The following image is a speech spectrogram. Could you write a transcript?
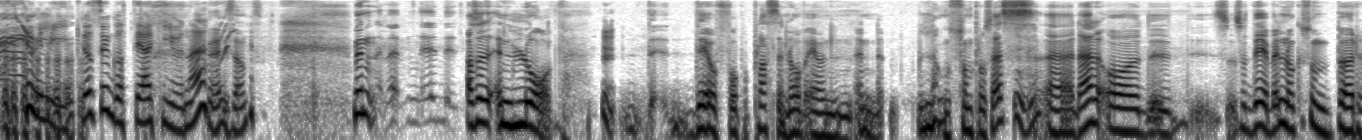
vi liker oss jo godt i arkivene. Ikke sant? Men eh, altså, en lov det, det å få på plass en lov er jo en, en langsom prosess eh, der, og så, så det er vel noe som bør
